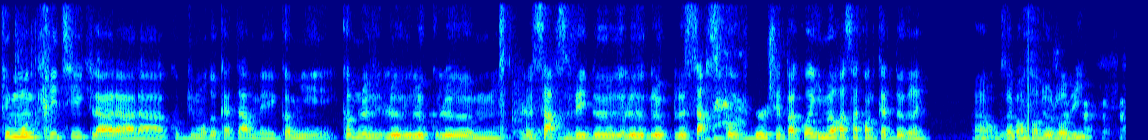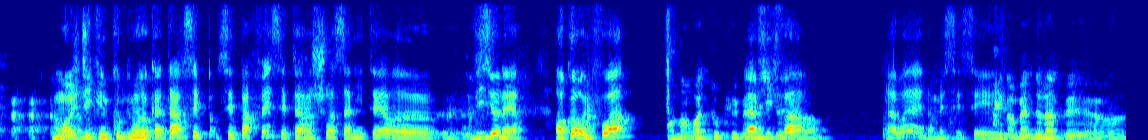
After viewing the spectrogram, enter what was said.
tout le monde critique là, la, la, Coupe du Monde au Qatar, mais comme, comme le, le, le, le, SARS V2, le, le, SARS-CoV-2, je sais pas quoi, il meurt à 54 degrés. Hein, vous avez entendu aujourd'hui Moi, je dis qu'une Coupe du Monde au Qatar, c'est parfait. C'était un choix sanitaire euh, visionnaire. Encore une fois, on envoie toute l'humanité. La FIFA. Ah ouais, non mais c'est. Prix Nobel de la paix, euh,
